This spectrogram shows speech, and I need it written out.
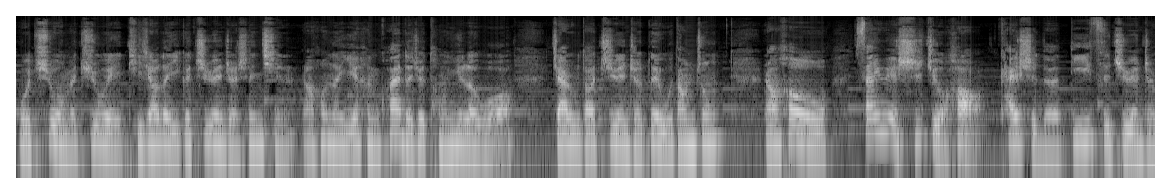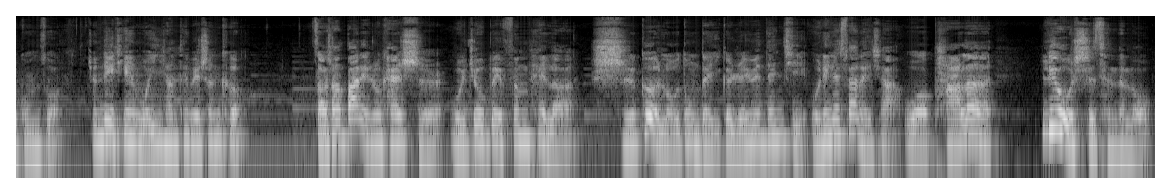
我去我们居委提交的一个志愿者申请，然后呢，也很快的就同意了我加入到志愿者队伍当中。然后三月十九号开始的第一次志愿者工作。就那天我印象特别深刻，早上八点钟开始，我就被分配了十个楼栋的一个人员登记。我那天算了一下，我爬了六十层的楼，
